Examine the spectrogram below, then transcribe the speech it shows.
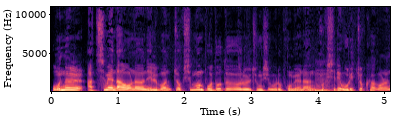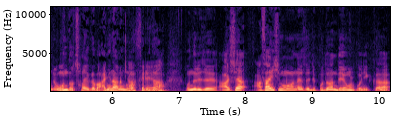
오늘 아침에 나오는 일본 쪽 신문 보도들을 중심으로 보면은 음. 확실히 우리 쪽하고는 좀 온도 차이가 많이 나는 것 아, 같습니다. 그래요? 오늘 이제 아시아 아사히 신문에서 이제 보도한 내용을 보니까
